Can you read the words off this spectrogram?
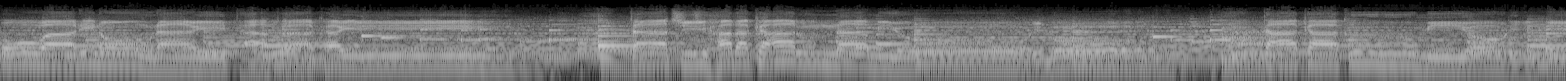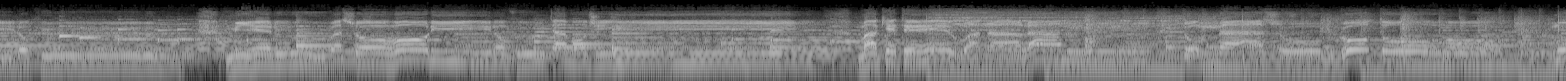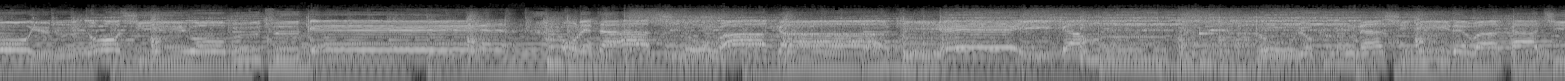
終わりのない戦い立ちはだかる波よりも高く海より広く見えるは勝利の二文字。負けてはならぬ。どんな勝負事もたちの赤き栄冠。努力なしでは勝ち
